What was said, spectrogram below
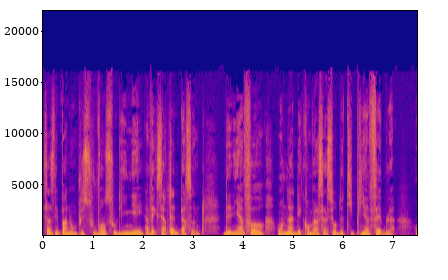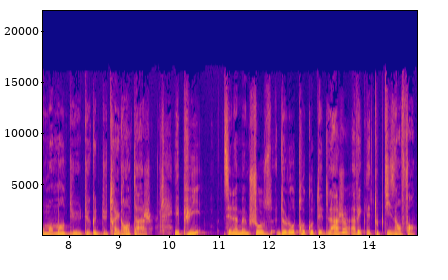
ça c'est pas non plus souvent souligné, avec certaines personnes, des liens forts, on a des conversations de type lien faible au moment du, du très grand âge. Et puis, c'est la même chose de l'autre côté de l'âge avec les tout petits enfants.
